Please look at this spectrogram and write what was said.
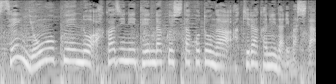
1004億円の赤字に転落したことが明らかになりました。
